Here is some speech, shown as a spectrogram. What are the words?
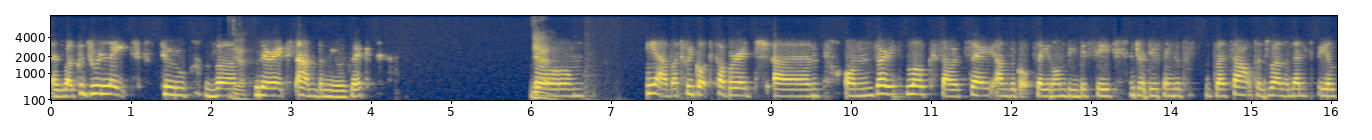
as well, could relate to the yeah. lyrics and the music. Yeah. So, yeah, but we got coverage um, on various blogs, I would say, and we got played on BBC introducing the, South as well, and then Spiel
